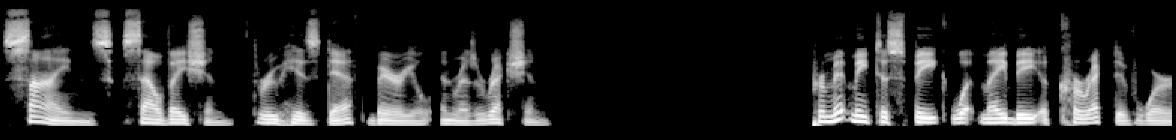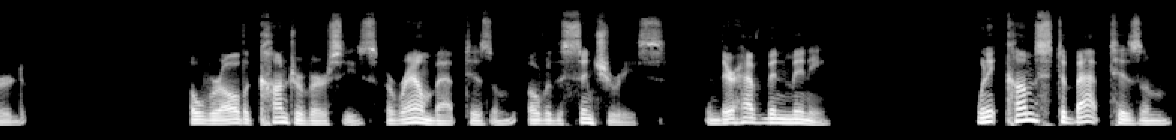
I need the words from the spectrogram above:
signs salvation through his death, burial, and resurrection. Permit me to speak what may be a corrective word over all the controversies around baptism over the centuries, and there have been many. When it comes to baptism,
